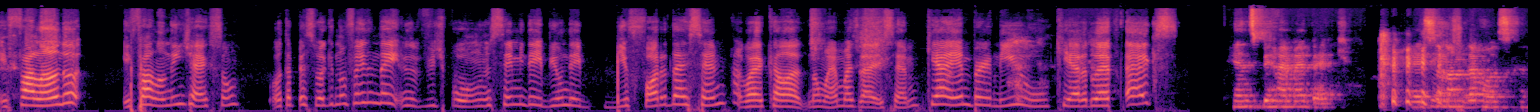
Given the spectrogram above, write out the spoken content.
E falando. E falando em Jackson, outra pessoa que não fez um, de- tipo, um semi-debut, um debut fora da SM, agora que ela não é mais da SM, que é a Amber Liu, que era do FX. Hands Behind My Back. Esse é o nome da música.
